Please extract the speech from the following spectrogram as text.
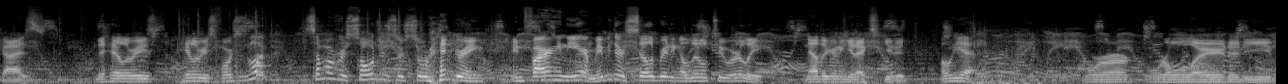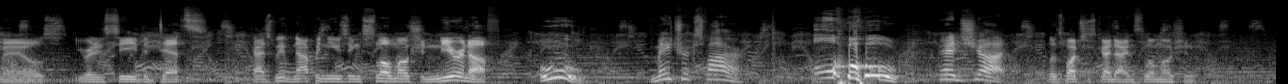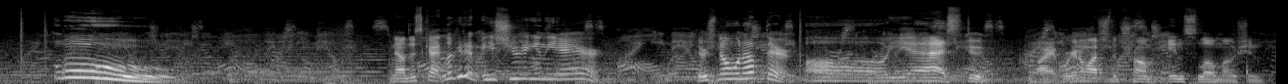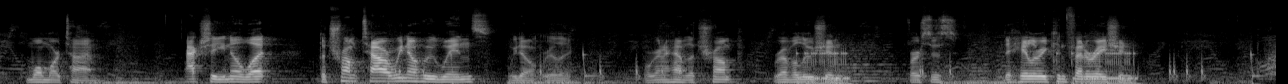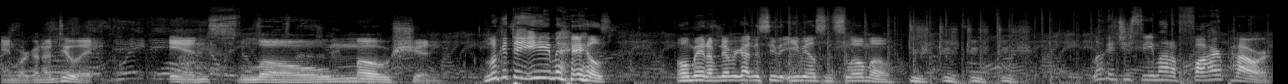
Guys, the Hillary's Hillary's forces. Look, some of her soldiers are surrendering and firing in the air. Maybe they're celebrating a little too early. Now they're gonna get executed. Oh yeah. Work-related emails. You ready to see the deaths? Guys, we have not been using slow motion near enough. Ooh, Matrix fire. Oh, headshot. Let's watch this guy die in slow motion. Ooh. Now this guy, look at him. He's shooting in the air. There's no one up there. Oh, yes, dude. All right, we're going to watch the Trump in slow motion one more time. Actually, you know what? The Trump Tower, we know who wins. We don't, really. We're going to have the Trump Revolution versus the Hillary Confederation. And we're going to do it in slow motion. Look at the emails! Oh man, I've never gotten to see the emails in slow-mo. Look at just the amount of firepower.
